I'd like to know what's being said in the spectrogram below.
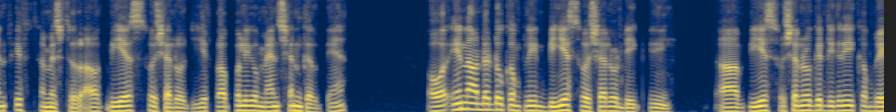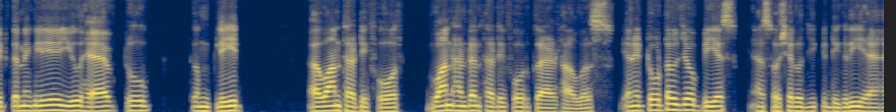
in fifth semester of B S sociology ये प्रॉपरली वो मैंशन करते हैं। और in order to complete B S social degree B S social की डिग्री कंप्लीट करने के लिए you have to complete one thirty four one hundred thirty four credit hours यानी टोटल जो बी एस सोशलोजी की डिग्री है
